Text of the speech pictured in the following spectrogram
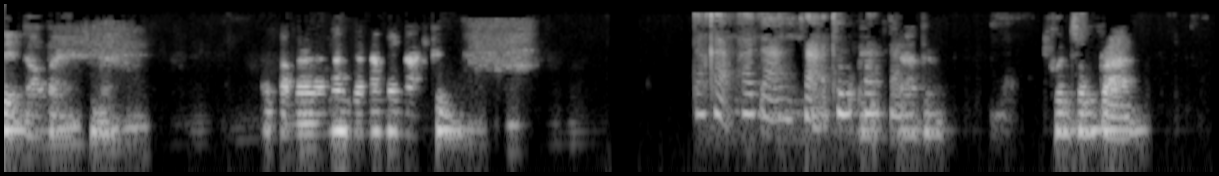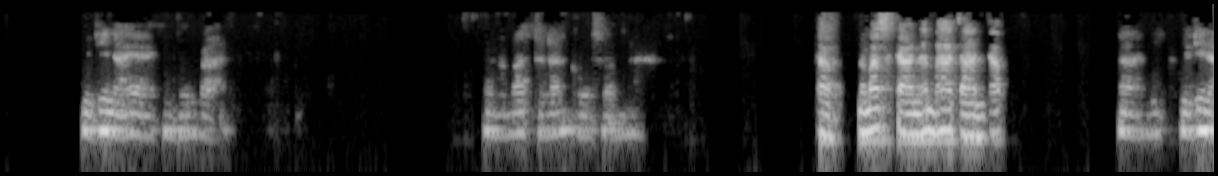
ติต่อไปต่อไปแล้วนั่งจะนั่งได้นานขึ้นเจ้าค่ะพระอาจารย์สาธุพระอาจารย์คุณสมปราณ อยู่ที่ไหนไอ้คุณสมบัตินมัสนะโกศลครับนมัสการท่านพระอาจารย์ครับอ่าอยู่ที่ไหน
